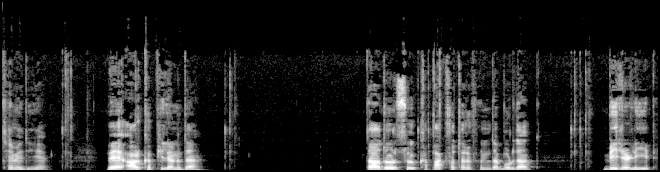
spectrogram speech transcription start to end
teme diye. Ve arka planı da daha doğrusu kapak fotoğrafını da buradan belirleyip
